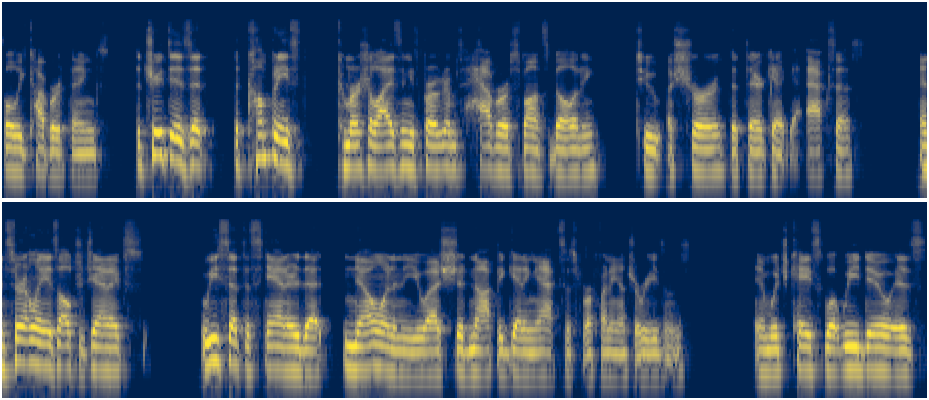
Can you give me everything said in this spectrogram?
fully cover things. The truth is that the companies commercializing these programs have a responsibility to assure that they get access. And certainly as Ultragenyx, we set the standard that no one in the US should not be getting access for financial reasons. In which case, what we do is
